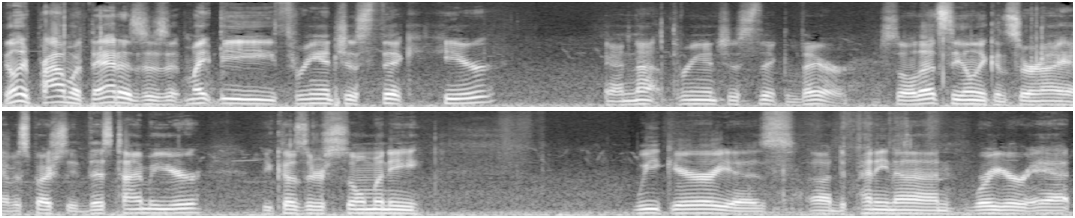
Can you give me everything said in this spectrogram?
The only problem with that is, is it might be three inches thick here and not three inches thick there. So that's the only concern I have, especially this time of year, because there's so many weak areas uh, depending on where you're at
